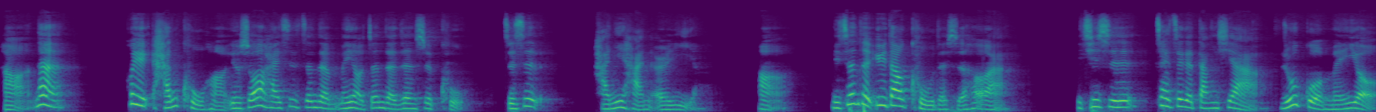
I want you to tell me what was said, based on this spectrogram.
啊。那会含苦哈，有时候还是真的没有真的认识苦，只是含一含而已啊。啊，你真的遇到苦的时候啊。你其实在这个当下，如果没有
